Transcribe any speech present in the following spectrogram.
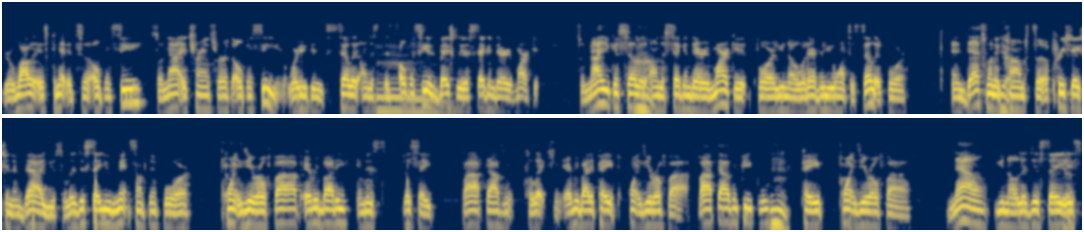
Your wallet is connected to OpenSea, so now it transfers to OpenSea, where you can sell it on the mm. OpenSea is basically the secondary market. So now you can sell uh-huh. it on the secondary market for you know whatever you want to sell it for, and that's when it yeah. comes to appreciation and value. So let's just say you mint something for 0.05. Everybody in this, let's say 5,000 collection. Everybody paid 0.05. 5,000 people mm-hmm. paid 0.05. Now, you know, let's just say it's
